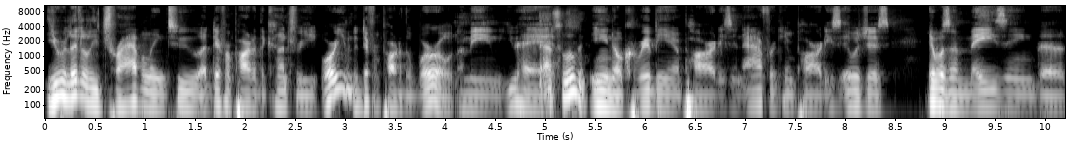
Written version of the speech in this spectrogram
you were literally traveling to a different part of the country or even a different part of the world. I mean, you had Absolutely. you know Caribbean parties and African parties. It was just it was amazing the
